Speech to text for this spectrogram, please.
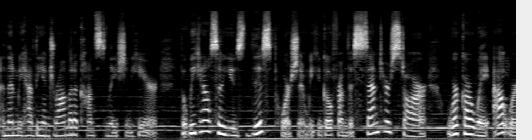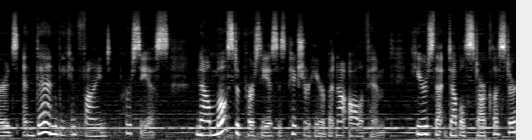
and then we have the Andromeda constellation here. But we can also use this portion. We can go from the center star, work our way outwards, and then we can find Perseus. Now, most of Perseus is pictured here, but not all of him. Here's that double star cluster,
